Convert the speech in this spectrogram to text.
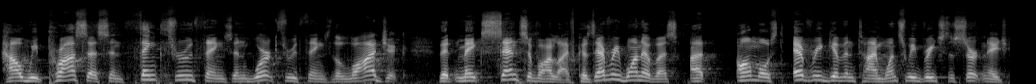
How we process and think through things and work through things, the logic that makes sense of our life, because every one of us at almost every given time, once we've reached a certain age,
